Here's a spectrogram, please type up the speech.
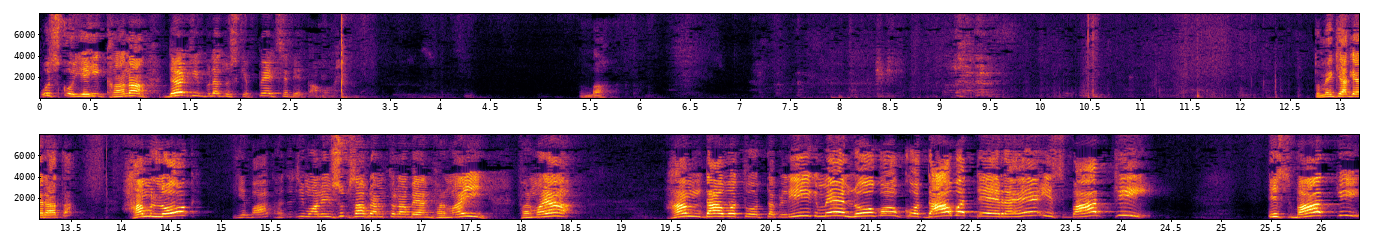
اس کو یہی کھانا ڈرٹی بلڈ اس کے پیٹ سے دیتا ہوں۔ اللہ۔ تو میں کیا کہہ رہا تھا؟ ہم لوگ، یہ بات حضرت جی مولانا یوسف صاحب رحمۃ اللہ بیان فرمائی، فرمایا، ہم دعوت و تبلیغ میں لوگوں کو دعوت دے رہے ہیں اس بات کی، اس بات کی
